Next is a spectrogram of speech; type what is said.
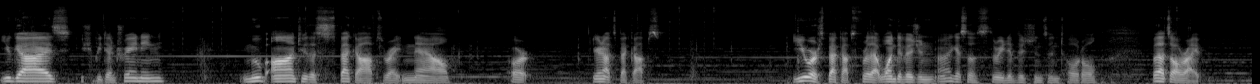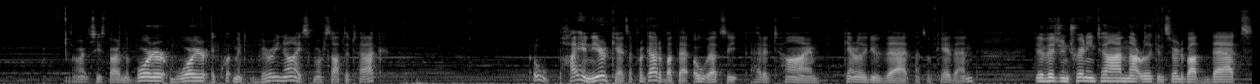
You guys, you should be done training. Move on to the Spec Ops right now. Or, you're not Spec Ops. You are Spec Ops for that one division. I guess those three divisions in total. But that's alright. Alright, ceasefire on the border. Warrior equipment. Very nice. More soft attack. Oh, Pioneer kits. I forgot about that. Oh, that's ahead of time. Can't really do that. That's okay then. Division training time. Not really concerned about that.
